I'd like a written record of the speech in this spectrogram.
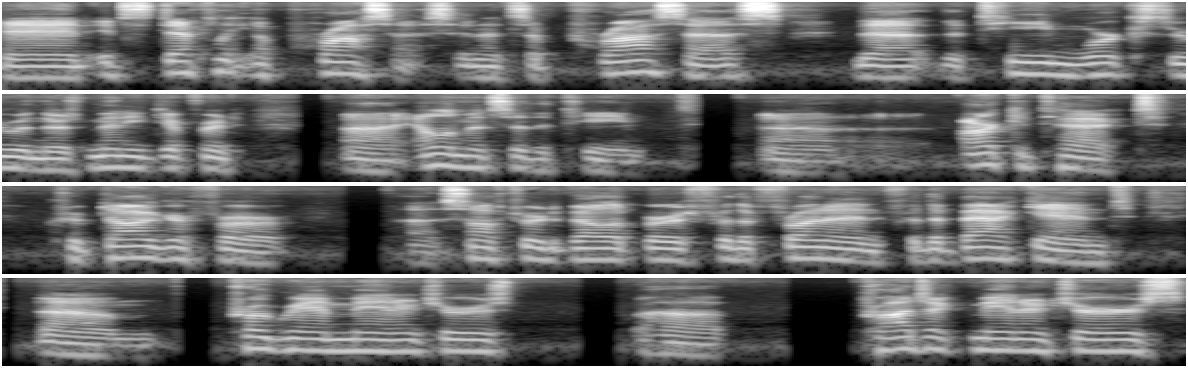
And it's definitely a process, and it's a process that the team works through, and there's many different uh, elements of the team. Uh, architect, cryptographer, uh, software developers for the front end, for the back end, um, program managers, uh, project managers.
